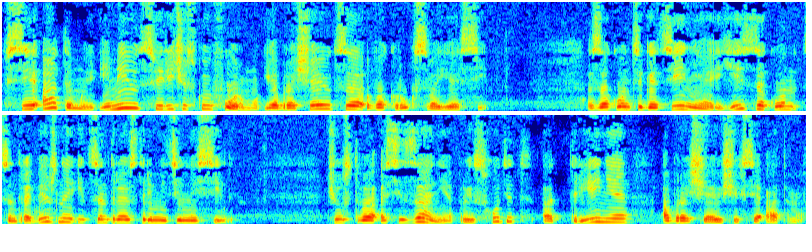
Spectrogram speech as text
Все атомы имеют сферическую форму и обращаются вокруг своей оси. Закон тяготения есть закон центробежной и центростремительной силы. Чувство осязания происходит от трения обращающихся атомов.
